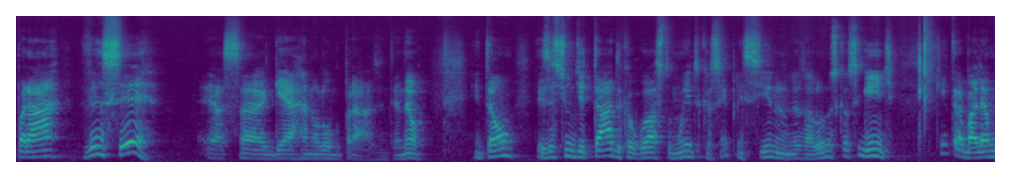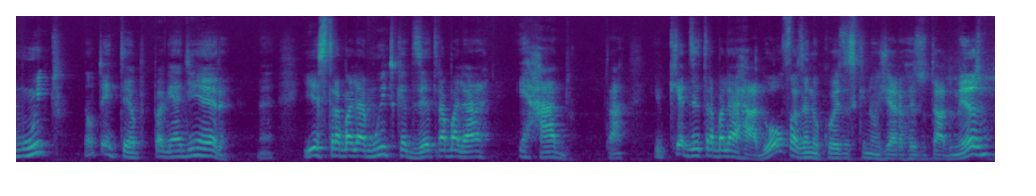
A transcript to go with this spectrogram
para vencer essa guerra no longo prazo, entendeu? Então, existe um ditado que eu gosto muito, que eu sempre ensino nos meus alunos, que é o seguinte: quem trabalha muito não tem tempo para ganhar dinheiro. Né? E esse trabalhar muito quer dizer trabalhar errado. Tá? E o que quer dizer trabalhar errado? Ou fazendo coisas que não geram resultado mesmo,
